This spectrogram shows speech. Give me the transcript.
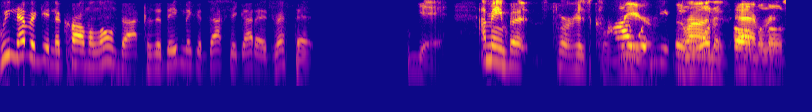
we never get in a Karl Malone doc because if they make a doc, they gotta address that. Yeah, I mean, but for his career, Bron is average.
